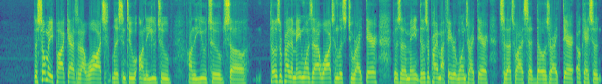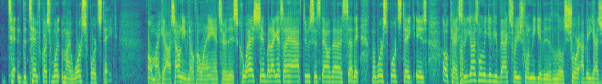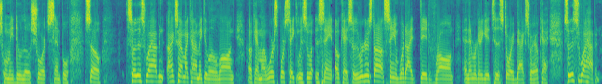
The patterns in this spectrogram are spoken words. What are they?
There's so many podcasts that I watch, listen to on the YouTube, on the YouTube. So those are probably the main ones that I watch and listen to right there. Those are the main. Those are probably my favorite ones right there. So that's why I said those right there. Okay, so t- the tenth question: What my worst sports take? Oh my gosh, I don't even know if I want to answer this question, but I guess I have to since now that I said it. My worst sports take is okay. So you guys want me to give you backstory? You just want me to give it a little short. I bet you guys just want me to do a little short, simple. So so this is what happened. Actually, I might kind of make it a little long. Okay, my worst sports take was saying, okay, so we're going to start out saying what I did wrong, and then we're going to get to the story backstory. Okay, so this is what happened.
